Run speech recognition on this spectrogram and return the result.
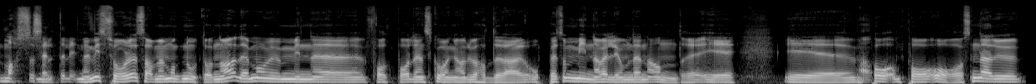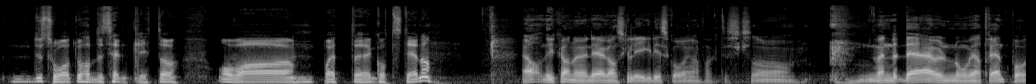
masse selvtillit. Men vi så det samme mot Notodden òg. Det må vi minne folk på. Den skåringa du hadde der oppe, som minner veldig om den andre i, i, ja. på, på Åråsen, der du, du, så at du hadde selvtillit og, og, var på et eh, godt sted. da. Ja, de, kan, de er ganske like, de skåringene, faktisk. Så men det, er jo noe vi har trent på,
